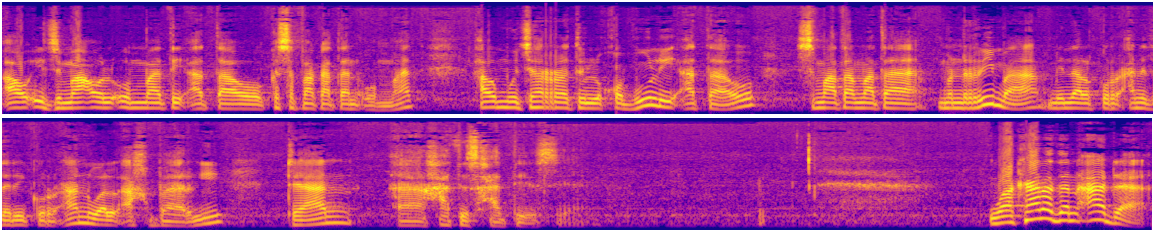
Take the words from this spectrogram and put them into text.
au ijma'ul ummati atau kesepakatan umat au mujarradul qabuli atau semata-mata menerima minal Qur'an dari Quran wal akhbari dan uh, hadis-hadis ya. Wakana dan ada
